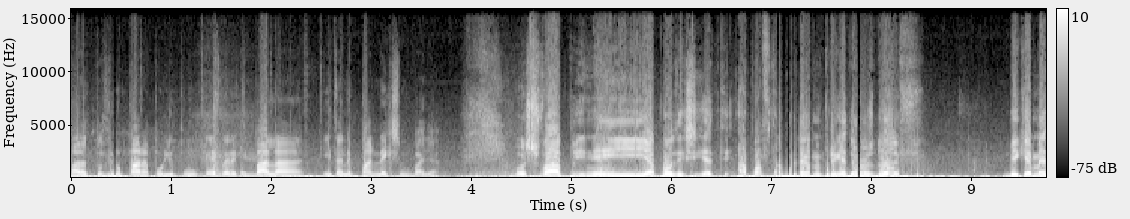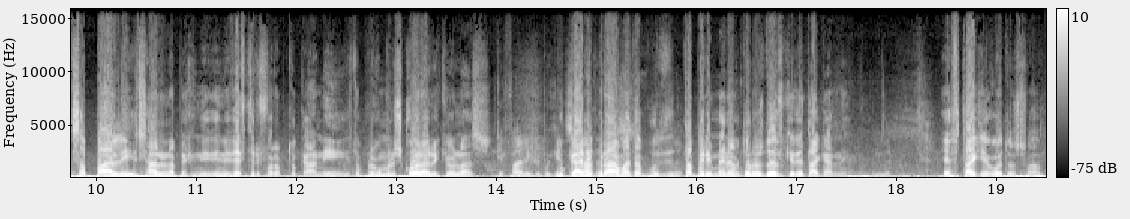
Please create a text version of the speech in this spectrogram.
Αλλά το δίνω πάρα πολύ που έβγαλε την μπάλα, ήταν πανέξυπνη μπαλιά. Ο Σβάμπ είναι η απόδειξη γιατί, από αυτά που λέγαμε πριν για τον Ροσντόεφ. Μπήκε μέσα πάλι σε άλλο ένα παιχνίδι. Είναι η δεύτερη φορά που το κάνει. Το προηγούμενο σκόραρε κιόλας. Και φάνηκε που είχε Που τις κάνει κάθετες. πράγματα που Ναι, τα περιμέναμε τον Ροσντόεφ και δεν τα έκανε. ναι. 7 και εγώ τον Σβάμπ. Ε,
